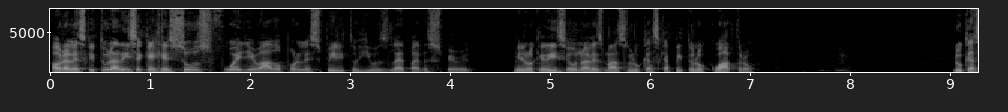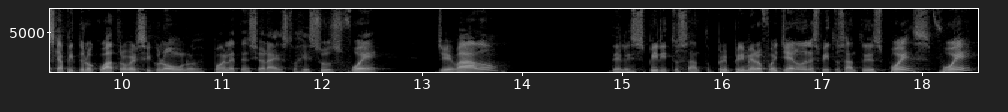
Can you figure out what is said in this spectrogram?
Ahora la escritura dice que Jesús fue llevado por el Espíritu. He was led by the Spirit. Mira lo que dice una vez más, Lucas capítulo 4, Lucas capítulo 4, versículo 1. Ponle atención a esto. Jesús fue llevado del Espíritu Santo. Primero fue lleno del Espíritu Santo y después fue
